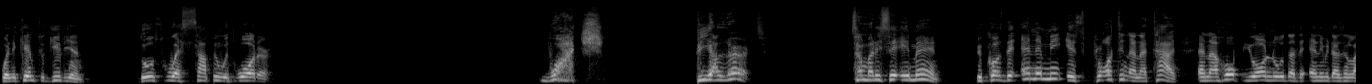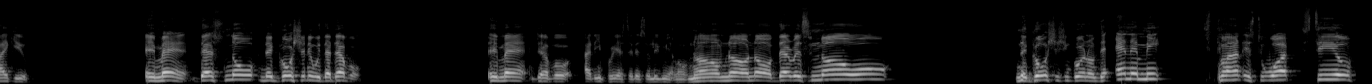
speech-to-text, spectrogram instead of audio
When it came to Gideon, those who were sapping with water, watch, be alert. Somebody say amen because the enemy is plotting an attack. And I hope you all know that the enemy doesn't like you. Amen. There's no negotiating with the devil. Amen. Devil, I didn't pray yesterday, so leave me alone. No, no, no. There is no negotiation going on. The enemy's plan is to what? Steal,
